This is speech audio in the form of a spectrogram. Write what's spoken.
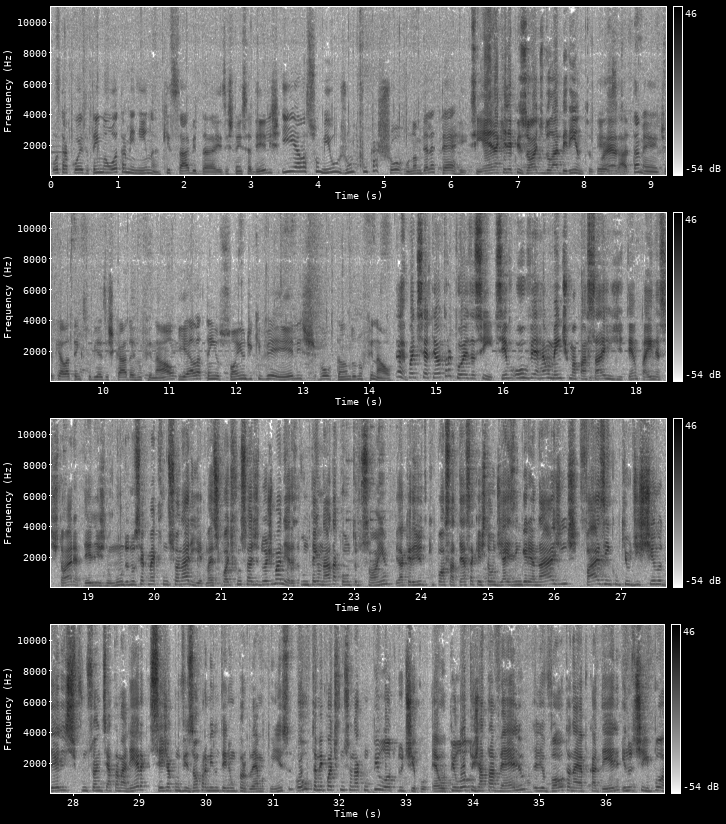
Outra coisa, tem uma outra menina que sabe da existência deles e ela sumiu junto com o cachorro. O nome dela é Terry. Sim, é naquele episódio do labirinto, correto? Exatamente, porque ela tem que subir as escadas no final e ela tem o sonho de que vê eles voltando no final. É, pode ser até outra coisa, assim. Se houver realmente uma passagem de tempo aí nessa história deles no mundo, não sei como é que funcionaria, mas pode funcionar de duas maneiras. Eu não tenho nada contra o sonho. Eu acredito que possa até essa questão de as engrenagens fazem com que o destino deles funcione de certa maneira, seja com visão para mim não tem nenhum problema com isso. Ou também pode funcionar com o piloto do tipo, é o piloto já tá velho, ele volta na época dele e no tipo, pô,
